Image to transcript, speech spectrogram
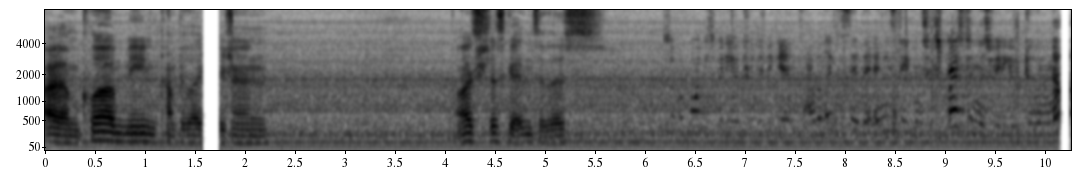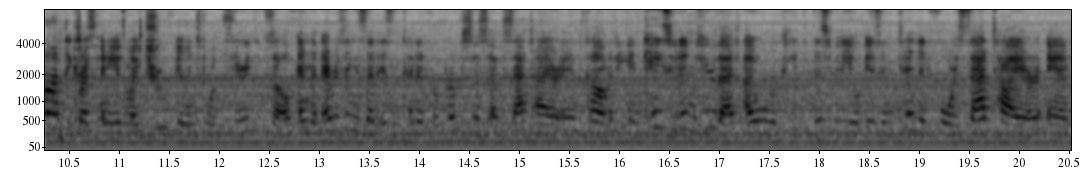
Um, club meme compilation. Let's just get into this. So before this video truly begins, I would like to say that any statements expressed in this video do not express any of my true feelings toward the series itself, and that everything said is intended for purposes of satire and comedy. In case you didn't hear that, I will repeat that this video is intended for satire and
